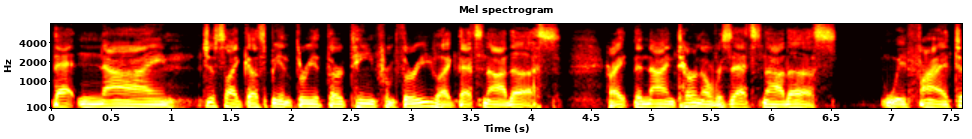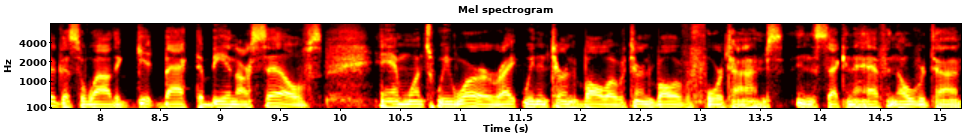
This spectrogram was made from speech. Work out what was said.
that nine, just like us being three of 13 from three, like that's not us, right? The nine turnovers, that's not us. We find it took us a while to get back to being ourselves. And once we were, right, we didn't turn the ball over, turned the ball over four times in the second half in overtime.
